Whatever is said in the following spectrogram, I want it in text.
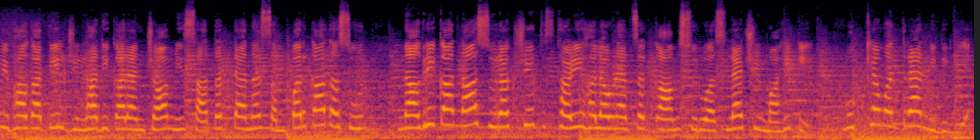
विभागातील जिल्हाधिकाऱ्यांच्या मी सातत्यानं संपर्कात असून नागरिकांना सुरक्षित स्थळी हलवण्याचं काम सुरू असल्याची माहिती मुख्यमंत्र्यांनी दिली आहे.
